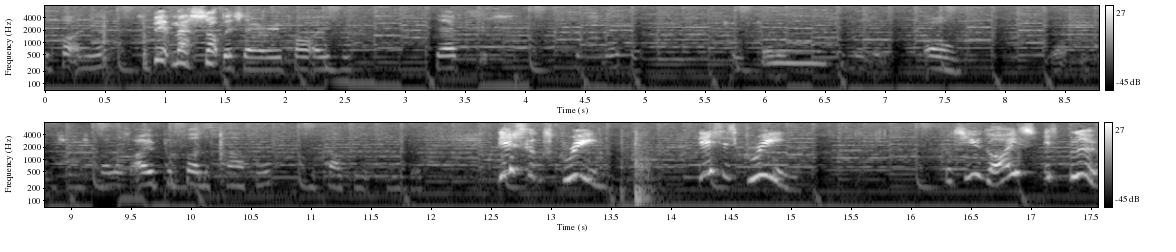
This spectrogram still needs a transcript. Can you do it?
A button here. It's a bit messed up this area part over there because it's, it's Oh, yeah, you can change colours. I prefer the purple. The purple looks really good. This looks green. This is green. But to you guys, it's blue.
